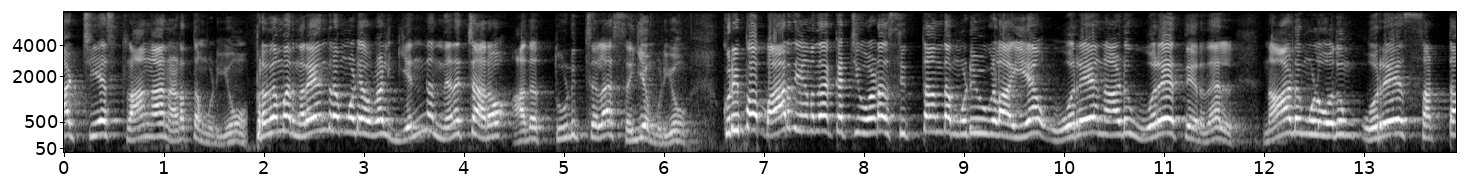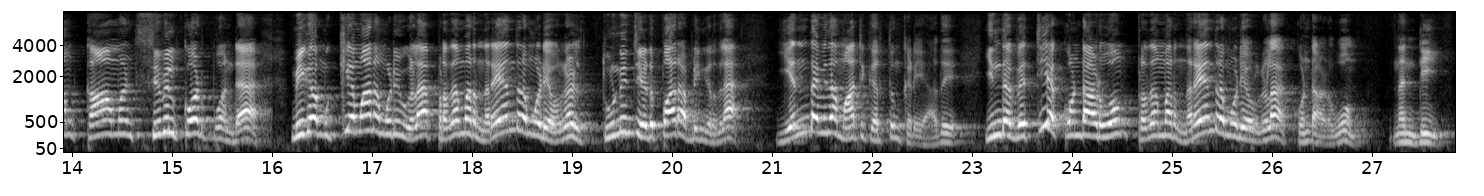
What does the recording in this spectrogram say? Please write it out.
ஆட்சியை ஸ்ட்ராங்கா நடத்த முடியும். பிரதமர் நரேந்திர மோடி அவர்கள் என்ன நினைச்சாரோ அதை துணிச்சலா செய்ய முடியும். குறிப்பாக பாரதிய ஜனதா கட்சியோட சித்தாந்த முடிவுகளாகிய ஒரே நாடு ஒரே தேர்தல் நாடு முழுவதும் ஒரே சட்டம் காமன் சிவில் கோட் போன்ற மிக முக்கியமான முடிவுகளை பிரதமர் நரேந்திர மோடி அவர்கள் துணிஞ்சு எடுப்பார் அப்படிங்கிறதுல எந்தவித மாற்று கருத்தும் கிடையாது. இந்த வெற்றியை கொண்டாடுவோம் பிரதமர் நரேந்திர மோடி அவர்களை கொண்டாடுவோம். நன்றி.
